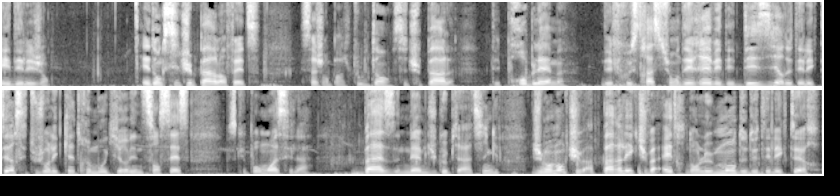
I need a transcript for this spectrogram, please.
aider les gens. Et donc si tu parles en fait, ça j'en parle tout le temps, si tu parles des problèmes, des frustrations, des rêves et des désirs de tes lecteurs, c'est toujours les quatre mots qui reviennent sans cesse, parce que pour moi c'est la base même du copywriting. Du moment que tu vas parler, que tu vas être dans le monde de tes lecteurs,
